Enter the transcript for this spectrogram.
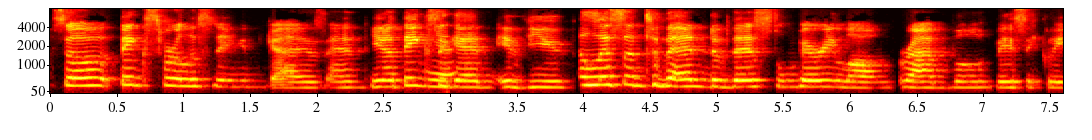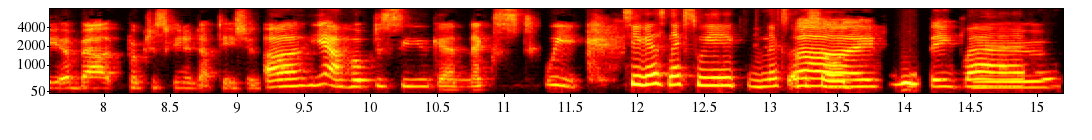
So thanks for listening, guys. And, you know, thanks Yeah. again if you listen to the end of this very long ramble, basically about book to screen adaptation. Uh, yeah, hope to see you again next week. See you guys next week, next episode. Bye. Thank Bye. you.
